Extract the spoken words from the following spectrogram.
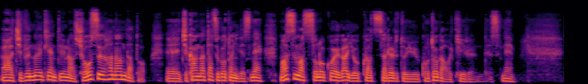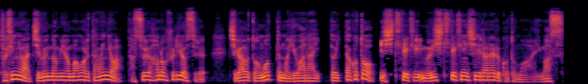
あ、自分の意見というのは少数派なんだと、え、時間が経つごとにですね、ますますその声が抑圧されるということが起きるんですね。時には自分の身を守るためには多数派のふりをする、違うと思っても言わないといったことを意識的、無意識的に強いられることもあります。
